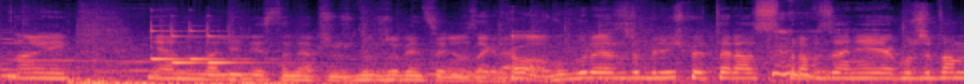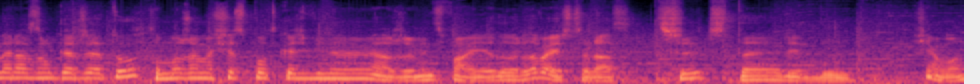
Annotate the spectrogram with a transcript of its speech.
No i nie no, na Lili jest najlepszy, już dużo więcej nią zagrałem. O, w ogóle zrobiliśmy teraz sprawdzenie, jak używamy razem gadżetu, to możemy się spotkać w innym wymiarze, więc fajnie. Dobra, dawaj jeszcze raz. Trzy, cztery, ból. Siema.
